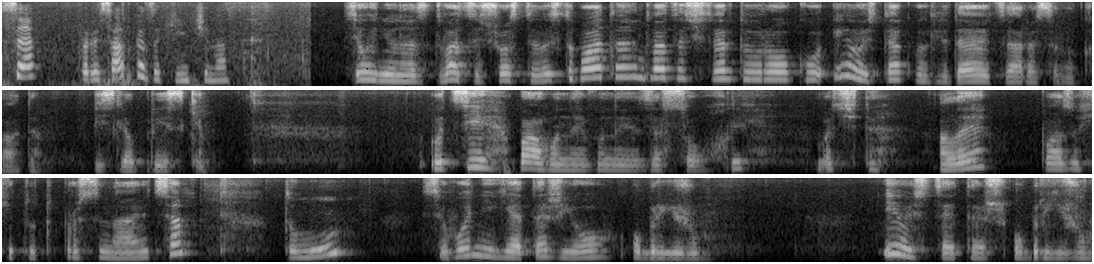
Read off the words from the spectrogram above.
Все, пересадка закінчена. Сьогодні у нас 26 листопада 2024 року, і ось так виглядають зараз авокадо після обрізки. Оці пагони вони засохлі, бачите, але пазухи тут просинаються, тому сьогодні я теж його обріжу. І ось цей теж обріжу.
